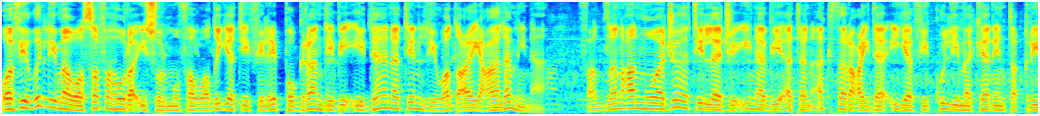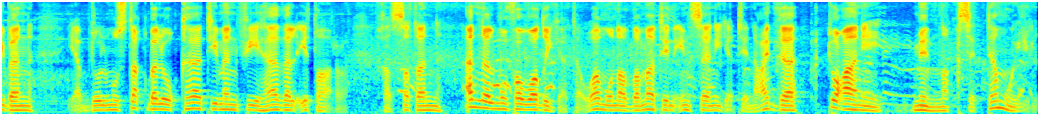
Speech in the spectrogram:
وفي ظل ما وصفه رئيس المفوضية فيليبو جراندي بإدانة لوضع عالمنا فضلا عن مواجهة اللاجئين بيئة أكثر عدائية في كل مكان تقريبا يبدو المستقبل قاتما في هذا الإطار خاصة أن المفوضية ومنظمات إنسانية عدة تعاني من نقص التمويل.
